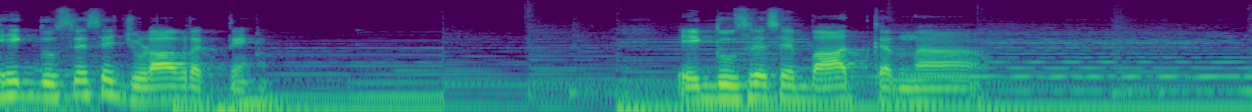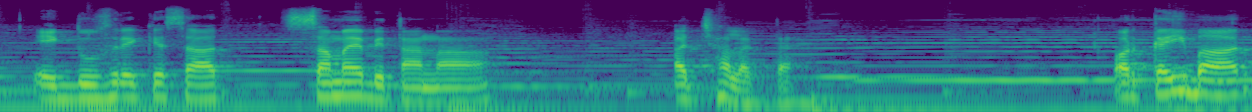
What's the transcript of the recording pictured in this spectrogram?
एक दूसरे से जुड़ाव रखते हैं। एक दूसरे से बात करना, एक दूसरे के साथ समय बिताना अच्छा लगता है। और कई बार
